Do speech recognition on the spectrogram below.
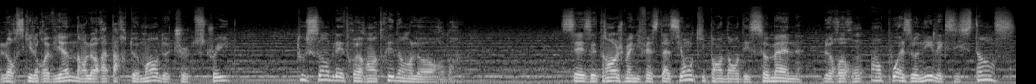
Lorsqu'ils reviennent dans leur appartement de Church Street, tout semble être rentré dans l'ordre. Ces étranges manifestations qui, pendant des semaines, leur auront empoisonné l'existence,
